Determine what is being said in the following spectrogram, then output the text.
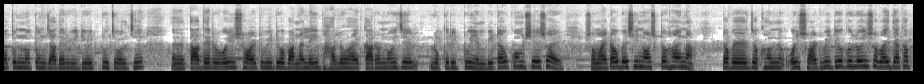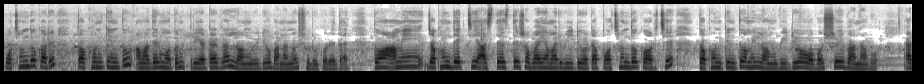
নতুন নতুন যাদের ভিডিও একটু চলছে তাদের ওই শর্ট ভিডিও বানালেই ভালো হয়। কারণ ওই যে লোকের একটু এমবিটাও কম শেষ হয়, সময়টাও বেশি নষ্ট হয় না। তবে যখন ওই শর্ট ভিডিওগুলোই সবাই দেখা পছন্দ করে, তখন কিন্তু আমাদের মতন ক্রিয়েটাররা লং ভিডিও বানানো শুরু করে দেয়। তো আমি যখন দেখছি আস্তে আস্তে সবাই আমার ভিডিওটা পছন্দ করছে, তখন কিন্তু আমি লং ভিডিও অবশ্যই বানাবো। আর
